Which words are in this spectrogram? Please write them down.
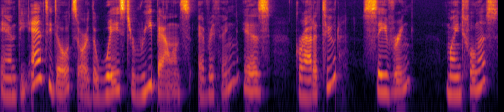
And the antidotes, or the ways to rebalance everything, is gratitude, savoring, mindfulness,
